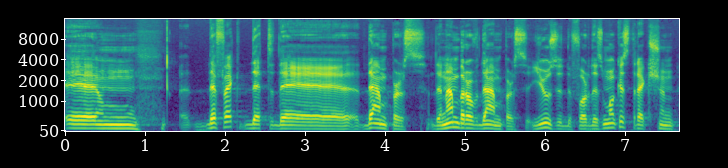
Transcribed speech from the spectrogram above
um, the fact that the dampers, the number of dampers used for the smoke extraction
